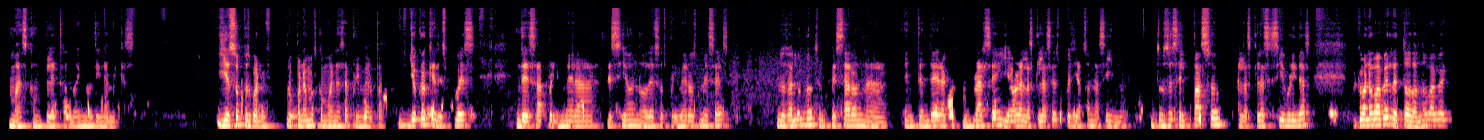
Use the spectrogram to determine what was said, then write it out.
más completas, ¿no? Y más dinámicas. Y eso, pues bueno, lo ponemos como en esa primera parte. Yo creo que después de esa primera sesión o de esos primeros meses, los alumnos empezaron a, entender, acostumbrarse y ahora las clases pues ya son así, ¿no? Entonces el paso a las clases híbridas, porque bueno, va a haber de todo, ¿no? Va a haber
